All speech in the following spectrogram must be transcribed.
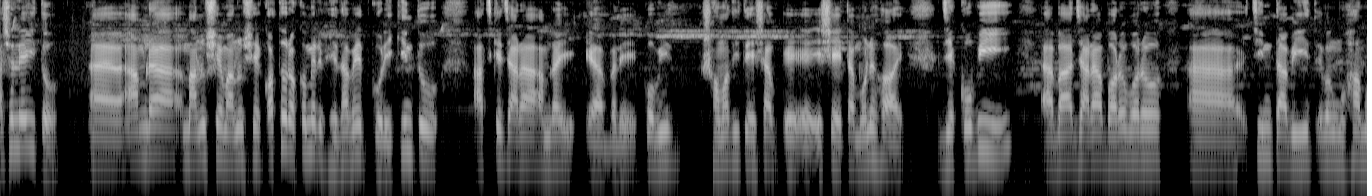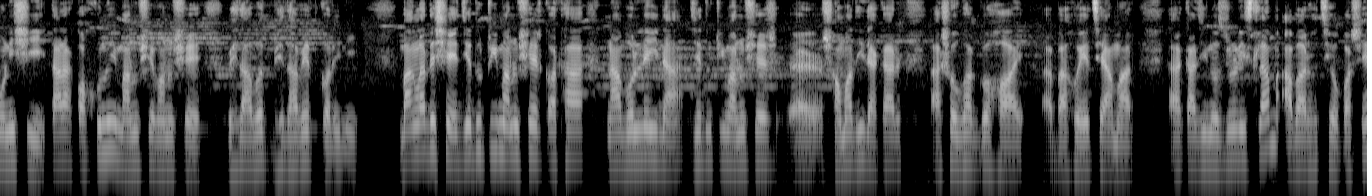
আসলেই তো আমরা মানুষে মানুষে কত রকমের ভেদাভেদ করি, কিন্তু আজকে যারা আমরা মানে কবির সমাধিতে এসব এসে এটা মনে হয় যে কবি বা যারা বড় বড় চিন্তাবিদ এবং মহামনীষী, তারা কখনোই মানুষে মানুষে ভেদাভেদ ভেদাভেদ করেনি। বাংলাদেশে যে দুটি মানুষের কথা না বললেই না, যে দুটি মানুষের সমাধি দেখার সৌভাগ্য হয় বা হয়েছে আমার কাজী নজরুল ইসলাম, আবার হচ্ছে ওপাশে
